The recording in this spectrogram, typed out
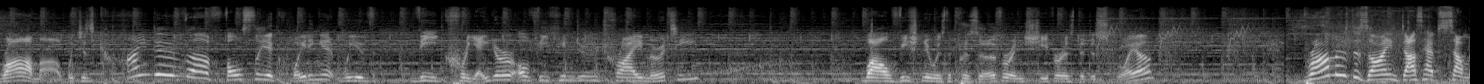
Brahma, which is kind of uh, falsely equating it with the creator of the Hindu Trimurti, while Vishnu is the preserver and Shiva is the destroyer. Brahma's design does have some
